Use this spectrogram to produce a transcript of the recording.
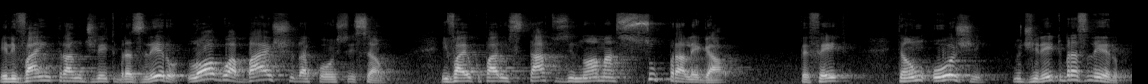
ele vai entrar no direito brasileiro logo abaixo da Constituição e vai ocupar o status de norma supralegal. Perfeito? Então, hoje, no direito brasileiro,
